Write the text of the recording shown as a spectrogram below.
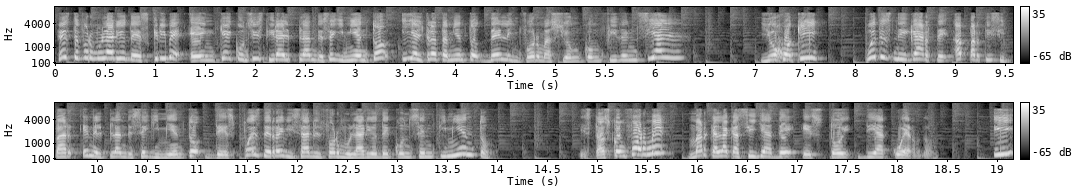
Este formulario describe en qué consistirá el plan de seguimiento y el tratamiento de la información confidencial. Y ojo aquí, puedes negarte a participar en el plan de seguimiento después de revisar el formulario de consentimiento. Estás conforme, marca la casilla de estoy de acuerdo. Y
